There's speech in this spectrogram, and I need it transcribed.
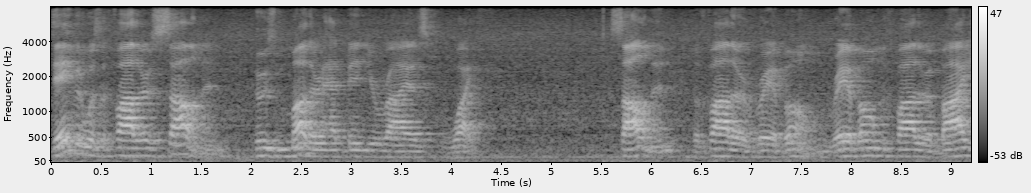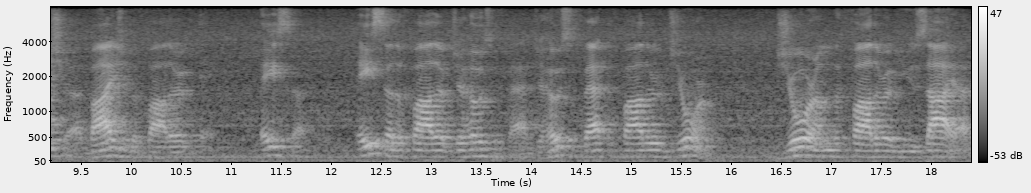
David was the father of Solomon, whose mother had been Uriah's wife. Solomon, the father of Rehoboam, Rehoboam, the father of Abijah, Abijah, the father of Asa, Asa, the father of Jehoshaphat, Jehoshaphat, the father of Joram, Joram, the father of Uzziah,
